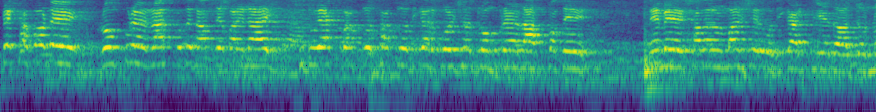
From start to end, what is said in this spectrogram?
প্রেক্ষাপটে রংপুরের রাজপথে নামতে পারে নাই। শুধু একমাত্র ছাত্র অধিকার পরিষদ রংপুরের রাজপথে নেমে সাধারণ মানুষের অধিকার ফিরিয়ে দেওয়ার জন্য।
